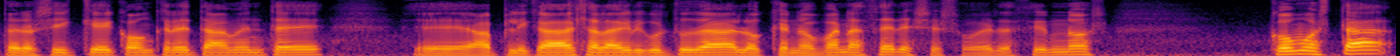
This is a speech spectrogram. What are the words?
pero sí que concretamente eh, aplicadas a la agricultura, lo que nos van a hacer es eso, es decirnos cómo está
